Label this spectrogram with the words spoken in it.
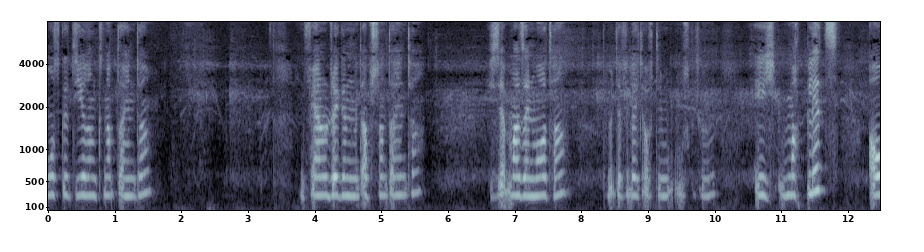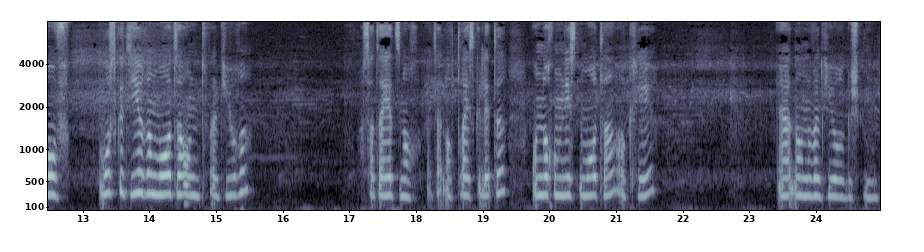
Musketieren knapp dahinter. Inferno Dragon mit Abstand dahinter. Ich setze mal sein Mortar, damit er vielleicht auf den Musketieren. Ich mach Blitz auf Musketiere, Mortar und Valkyrie. Was hat er jetzt noch? Jetzt hat noch drei Skelette und noch einen nächsten Mortar. Okay. Er hat noch eine Valkyrie gespielt.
